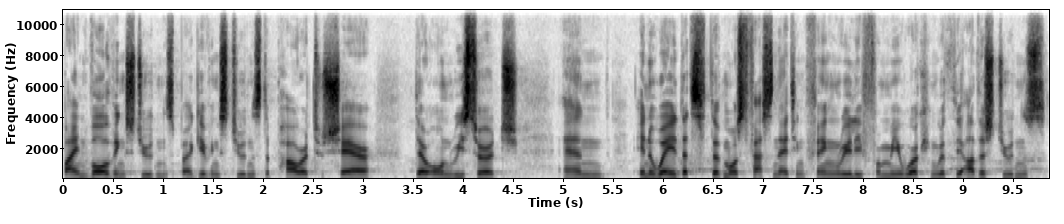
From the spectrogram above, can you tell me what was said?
by involving students, by giving students the power to share their own research. And in a way, that's the most fascinating thing really for me working with the other students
